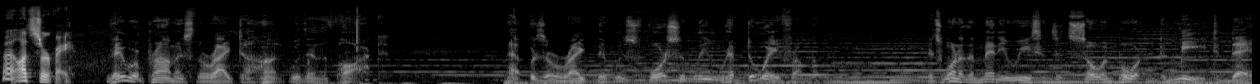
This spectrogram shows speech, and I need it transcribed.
Well, let's survey. They were promised the right to hunt within the park. That was a right that was forcibly ripped away from them. It's one of the many reasons it's so important to me today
